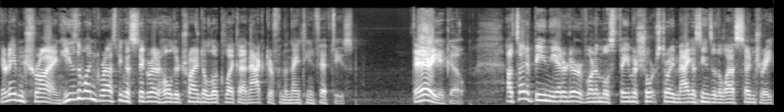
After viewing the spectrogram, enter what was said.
You're not even trying. He's the one grasping a cigarette holder trying to look like an actor from the 1950s. There you go. Outside of being the editor of one of the most famous short story magazines of the last century,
